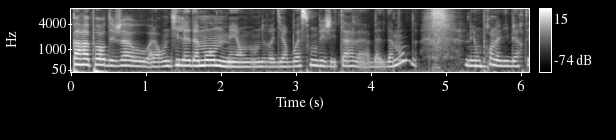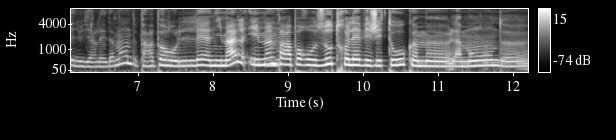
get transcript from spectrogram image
par rapport déjà au, alors on dit lait d'amande, mais on, on devrait dire boisson végétale à base d'amande. Mais on Mm. prend la liberté de dire lait d'amande par rapport au lait animal et même Mhm. par rapport aux autres laits végétaux comme euh, l'amande, euh,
